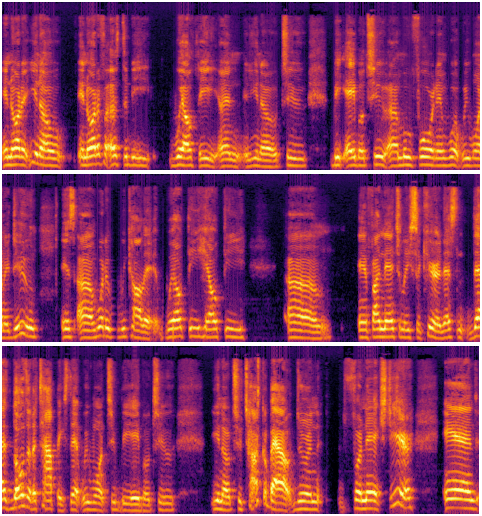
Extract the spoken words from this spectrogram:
in order, you know, in order for us to be wealthy and you know to be able to uh, move forward in what we want to do is um, what do we call it wealthy healthy um, and financially secure that's that those are the topics that we want to be able to you know to talk about during for next year and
